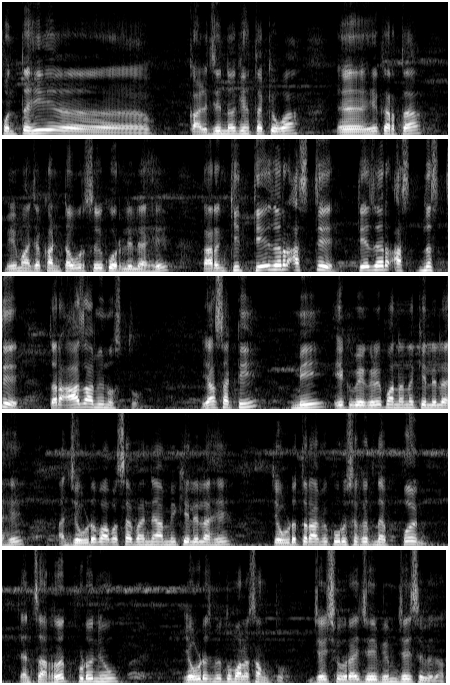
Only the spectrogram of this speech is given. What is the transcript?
कोणतंही काळजी न घेता किंवा हे करता मी माझ्या कंठावर सही कोरलेली आहे. कारण की ते जर असते ते जर अस नसते तर आज आम्ही नसतो. यासाठी मी एक वेगळेपणानं केलेलं आहे. आणि जेवढं बाबासाहेबांनी आम्ही केलेलं आहे तेवढं तर आम्ही करू शकत नाही पण त्यांचा रथ पुढं नेऊ एवढंच मी तुम्हाला सांगतो. जय शिवराय जय भीम जय संविधान.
